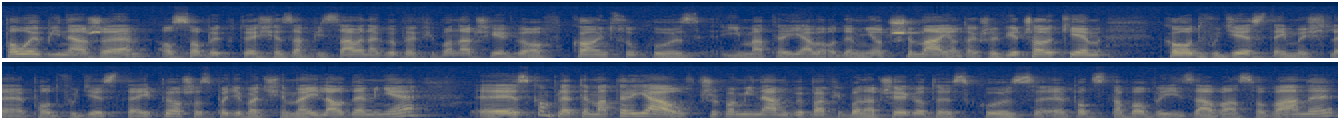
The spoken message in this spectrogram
Po webinarze osoby, które się zapisały na grupę Fibonacciego w końcu kurs i materiały ode mnie otrzymają. Także wieczorkiem koło 20, myślę po 20. Proszę spodziewać się maila ode mnie e, z kompletem materiałów. Przypominam, grupa Fibonacciego to jest kurs e, podstawowy i zaawansowany.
